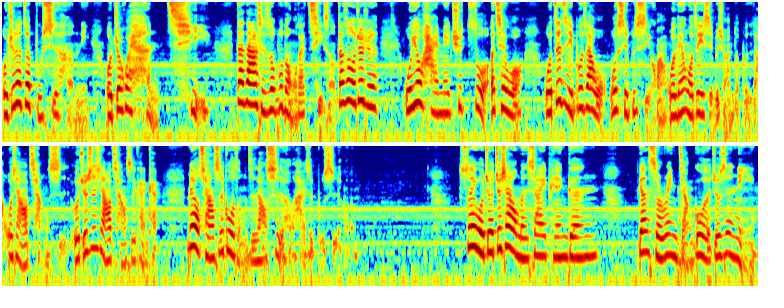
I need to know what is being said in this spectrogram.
我觉得这不适合你，我就会很气。但大家其实都不懂我在气什么，但是我就觉得我又还没去做，而且我我自己不知道我我喜不喜欢，我连我自己喜不喜欢都不知道。我想要尝试，我就是想要尝试看看，没有尝试过怎么知道适合还是不适合？所以我觉得就像我们下一篇跟跟 Serene 讲过的，就是你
